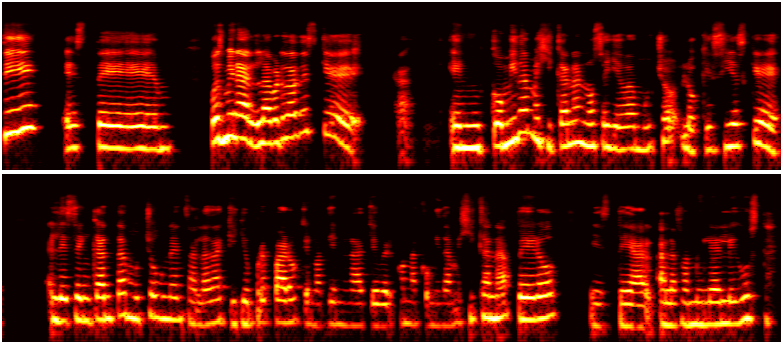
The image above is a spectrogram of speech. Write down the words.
Sí, este, pues mira, la verdad es que ah, en comida mexicana no se lleva mucho, lo que sí es que les encanta mucho una ensalada que yo preparo que no tiene nada que ver con la comida mexicana, pero este, a, la familia le gusta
